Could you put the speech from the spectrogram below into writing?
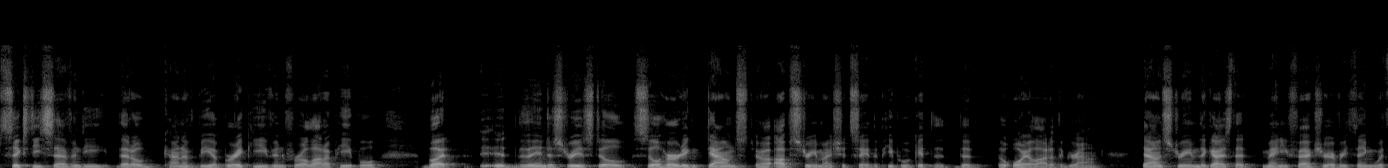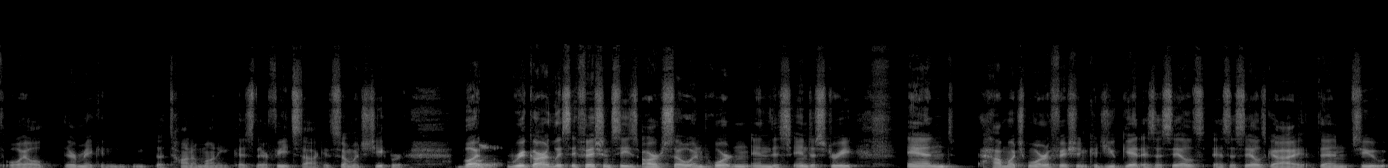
60, 70, that'll kind of be a break even for a lot of people. But it, the industry is still still hurting down uh, upstream, I should say, the people who get the, the, the oil out of the ground. Downstream, the guys that manufacture everything with oil, they're making a ton of money because their feedstock is so much cheaper. But regardless, efficiencies are so important in this industry, and how much more efficient could you get as a sales as a sales guy than to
